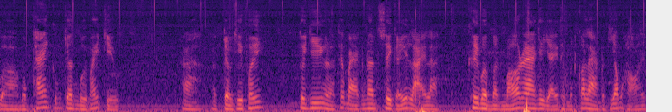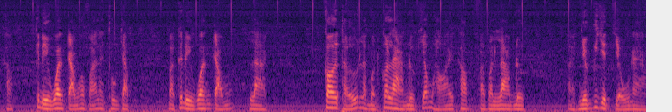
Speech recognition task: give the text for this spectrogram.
à, một tháng cũng trên mười mấy triệu. À, trừ chi phí. Tuy nhiên là các bạn nên suy nghĩ lại là khi mình mình mở ra như vậy thì mình có làm được giống họ hay không? Cái điều quan trọng không phải là thu nhập mà cái điều quan trọng là coi thử là mình có làm được giống họ hay không và mình làm được à, những cái dịch vụ nào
